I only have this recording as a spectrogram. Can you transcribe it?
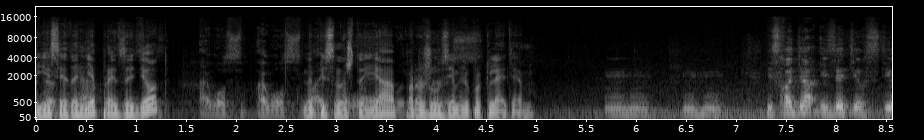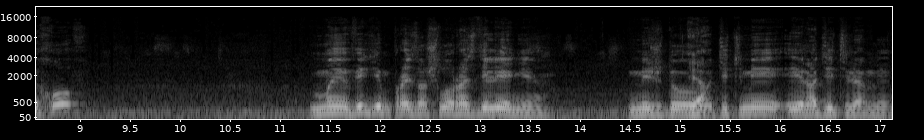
Если это не произойдет, написано, что я поражу землю проклятием. Исходя из этих стихов, мы видим, произошло разделение между Yeah. детьми и родителями.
